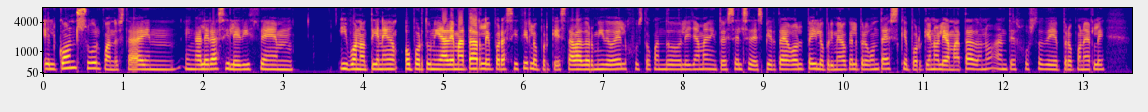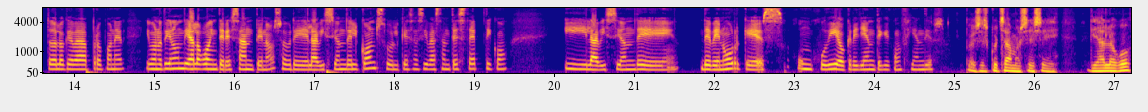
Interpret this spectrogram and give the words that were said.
el cónsul cuando está en, en galeras y le dice y bueno, tiene oportunidad de matarle, por así decirlo, porque estaba dormido él justo cuando le llaman, entonces él se despierta de golpe y lo primero que le pregunta es que por qué no le ha matado, ¿no? Antes justo de proponerle todo lo que va a proponer. Y bueno, tiene un diálogo interesante, ¿no? Sobre la visión del cónsul, que es así bastante escéptico, y la visión de, de Benur, que es un judío creyente que confía en Dios. Pues escuchamos ese diálogo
